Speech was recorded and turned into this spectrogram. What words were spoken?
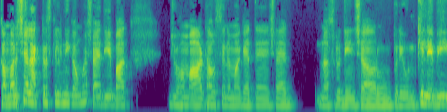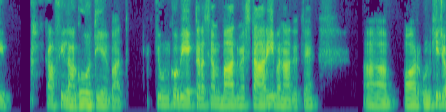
कमर्शियल एक्टर्स के लिए नहीं कहूँगा, शायद ये बात जो हम आर्ट हाउस सिनेमा कहते हैं, शायद नसरुद्दीन शाह और ओमपुरी उनके लिए भी काफ़ी लागू होती है बात, कि उनको भी एक तरह से हम बाद में स्टार ही बना देते हैं। और उनकी जो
